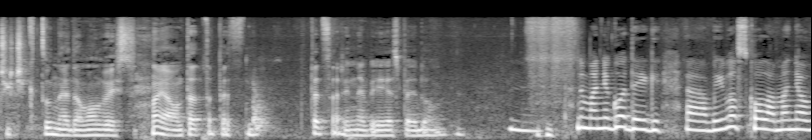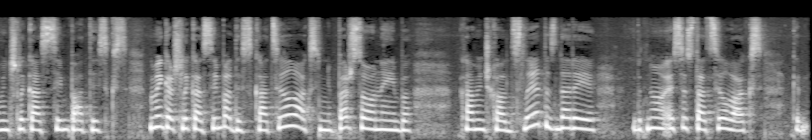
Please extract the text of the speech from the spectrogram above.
čik, čik, tu nedomā un viss. Nu jā, un tad tāpēc, nu, tāpēc arī nebija iespēja domāt. Nu, man, ja godīgi, Bībeles skolā man jau viņš likās simpātisks. Man vienkārši likās simpātisks kā cilvēks, viņa personība, kā viņš kādas lietas darīja. Bet, nu, es esmu tāds cilvēks, kad,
